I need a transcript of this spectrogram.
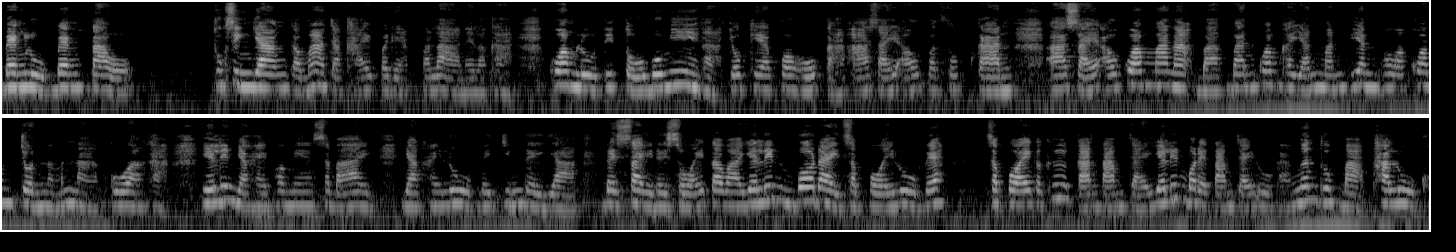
แบ่งลูกแบ่งเต้า ทุกสิ่งอย่างก็มาจากขายปลาแดกปลาลาเนี่ยละค่ะ ความรู้ติดโตบ่มีค่ะ จบแค่ป .6 ก็อาศัยเอาประสบการณ์ อาศัยเอาความมานะบากบันความขยันมันเพียรเพราะว่าความจนน่ะมันหนากลัวค่ะเยลินอยากให้พ่อแม่สบาย อยากให้ลูกได้กินได้อยาก ได้ใส่ได้สวยแต่ว่าอยาลิ้นบ่ได้สปอยลูกเด้ สปอยก็คือการตามใจอย่าลิ้นบ่ได้ตามใจลูกค่ะ เงินทุกบาทถ้าลูกข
